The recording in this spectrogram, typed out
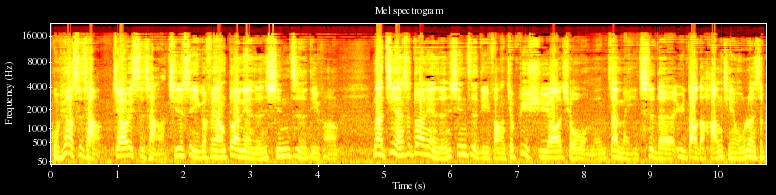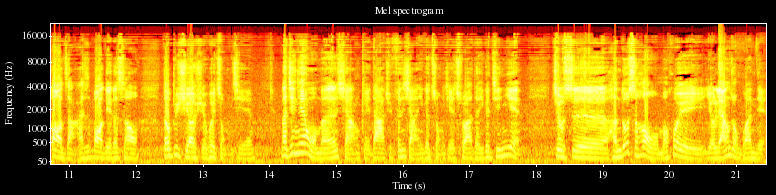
股票市场、交易市场其实是一个非常锻炼人心智的地方。那既然是锻炼人心智的地方，就必须要求我们在每一次的遇到的行情，无论是暴涨还是暴跌的时候，都必须要学会总结。那今天我们想给大家去分享一个总结出来的一个经验，就是很多时候我们会有两种观点。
